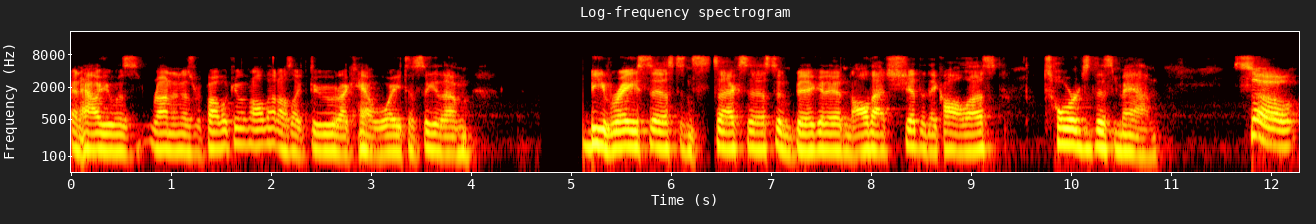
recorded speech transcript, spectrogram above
and how he was running as Republican and all that. I was like, dude, I can't wait to see them be racist and sexist and bigoted and all that shit that they call us towards this man. So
